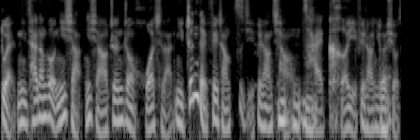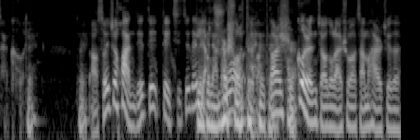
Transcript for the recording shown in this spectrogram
对你才能够你想你想要真正火起来，你真得非常自己非常强才可以，非常优秀才可以。对。对。啊，所以这话你得得得这得两说？对对对当然，从。个人角度来说，咱们还是觉得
